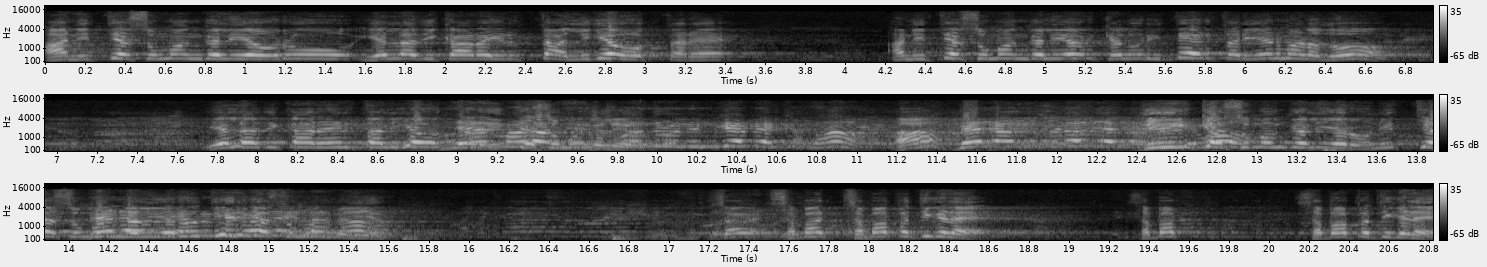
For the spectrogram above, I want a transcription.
ಆ ನಿತ್ಯ ಸುಮಂಗಲಿಯವರು ಎಲ್ಲ ಅಧಿಕಾರ ಇರುತ್ತಾ ಅಲ್ಲಿಗೆ ಹೋಗ್ತಾರೆ. ಆ ನಿತ್ಯ ಸುಮಂಗಲಿಯವರು ಕೆಲವರು ಇದ್ದೇ ಇರ್ತಾರೆ. ಏನ್ ಮಾಡೋದು? ಎಲ್ಲ ಅಧಿಕಾರ ಇರುತ್ತೆ ಅಲ್ಲಿಗೆ ಹೋಗ್ತಾರೆ ನಿತ್ಯ? ಸುಮಂಗಲಿಯರು. ನಿಮ್ಗೆ ಬೇಕಲ್ಲ? ಆ? ದೀರ್ಘ ಸುಮಂಗಲಿಯರು ನಿತ್ಯ ಸುಮಂಗಲಿಯರು ದೀರ್ಘ ಸುಮಂಗಲಿಯರು. ಸ- ಸಭಾ ಸಭಾಪತಿಗಳೇ ಸಭಾ ಸಭಾಪತಿಗಳೇ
